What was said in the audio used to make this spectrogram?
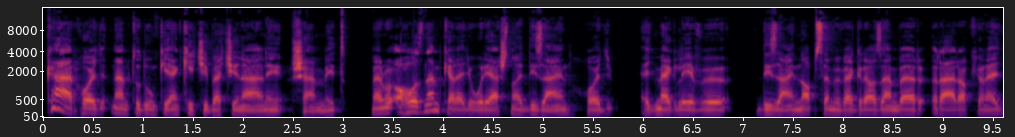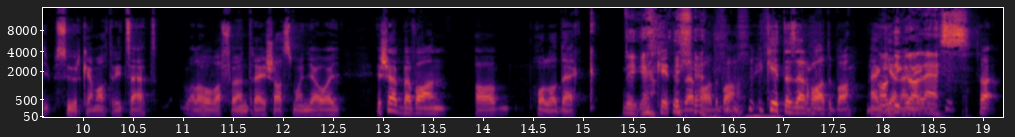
kár, hogy nem tudunk ilyen kicsibe csinálni semmit. Mert ahhoz nem kell egy óriás nagy design, hogy egy meglévő design napszemüvegre az ember rárakjon egy szürke matricát valahova föntre, és azt mondja, hogy és ebbe van a holodeck. Igen. 2006-ban. 2006-ban megjelenik. Addigra lesz. Szóval,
